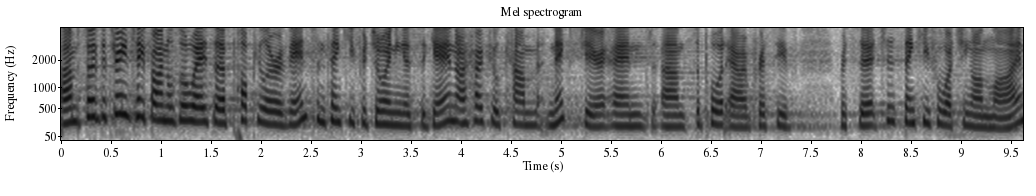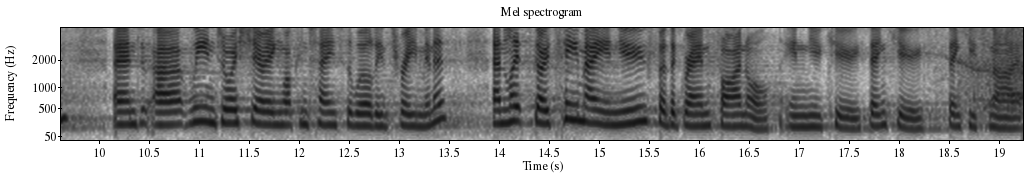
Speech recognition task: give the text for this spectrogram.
Um, so the 3MT Final is always a popular event, and thank you for joining us again. I hope you'll come next year and um, support our impressive researchers. Thank you for watching online. And uh, we enjoy sharing what can change the world in three minutes. And let's go Team ANU for the grand final in UQ. Thank you. Thank you tonight.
